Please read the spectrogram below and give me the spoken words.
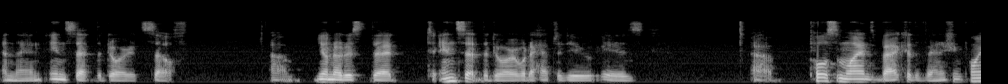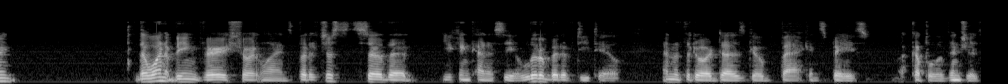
and then inset the door itself. Um, you'll notice that to inset the door, what I have to do is uh, pull some lines back to the vanishing point. They'll wind up being very short lines, but it's just so that you can kind of see a little bit of detail and that the door does go back in space a couple of inches.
